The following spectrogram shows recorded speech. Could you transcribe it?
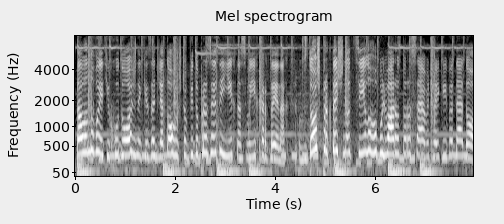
талановиті художники задля того, щоб відобразити їх на своїх картинах. Вздовж практично цілого бульвару Торосевича, який веде до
